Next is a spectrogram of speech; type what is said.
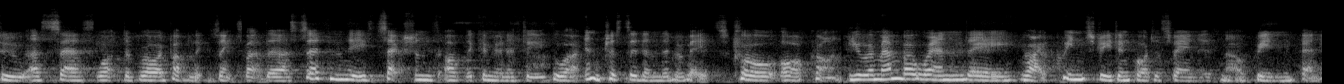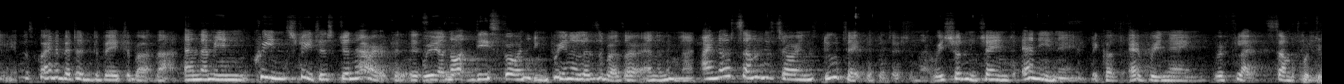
to assess what the broad public thinks, but there are certainly sections of the community who are interested in the debates, pro or con. You remember when they, right, Queen Street in Port of Spain is now Queen Penny. There was quite a bit of debate about that. And I mean, Queen Street is generic. It- we are not dethroning Queen Elizabeth or anything like that. I know some historians do take the position that we shouldn't change any name because every name reflects something. in the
